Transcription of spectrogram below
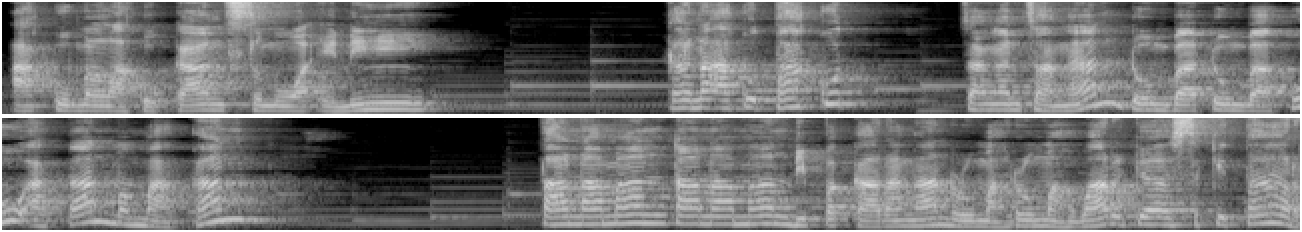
aku melakukan semua ini karena aku takut Jangan-jangan domba-dombaku akan memakan tanaman-tanaman di pekarangan rumah-rumah warga sekitar,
